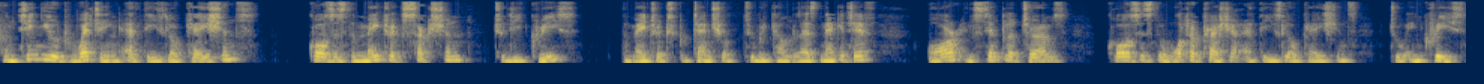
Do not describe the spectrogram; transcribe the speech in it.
Continued wetting at these locations causes the matrix suction to decrease, the matrix potential to become less negative, or in simpler terms, causes the water pressure at these locations to increase.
